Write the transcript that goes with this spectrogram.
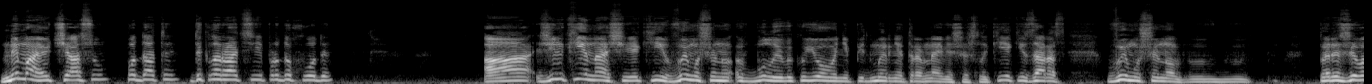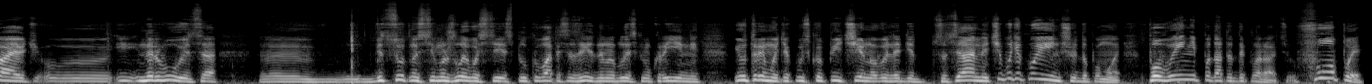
не мають часу подати декларації про доходи. А жінки наші, які вимушено були евакуйовані під мирні травневі шашлики, які зараз вимушено переживають е, і нервуються відсутності можливості спілкуватися з рідними близькими в Україні і отримують якусь копійчину у вигляді соціальної чи будь-якої іншої допомоги, повинні подати декларацію. ФОПи,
